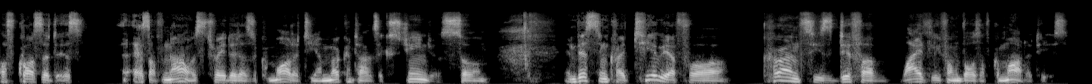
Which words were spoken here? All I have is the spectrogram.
of course, it is, as of now, is traded as a commodity on mercantile exchanges. So investing criteria for currencies differ widely from those of commodities.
